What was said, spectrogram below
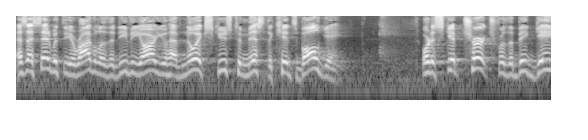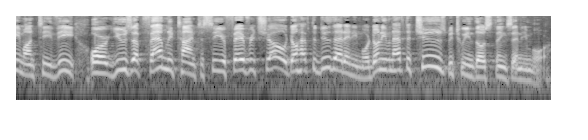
As I said, with the arrival of the DVR, you have no excuse to miss the kids' ball game, or to skip church for the big game on TV, or use up family time to see your favorite show. Don't have to do that anymore. Don't even have to choose between those things anymore.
